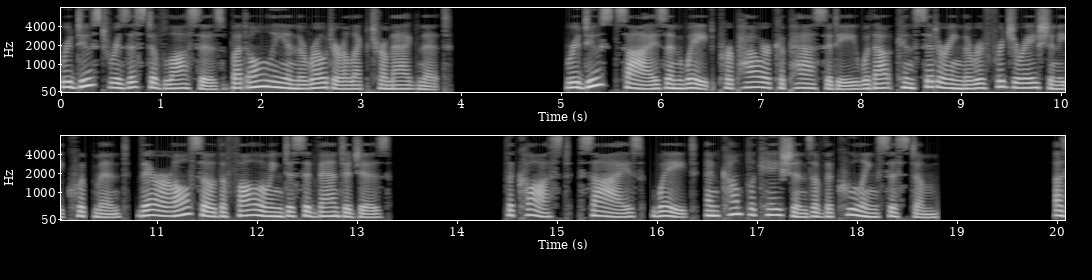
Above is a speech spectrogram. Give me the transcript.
Reduced resistive losses but only in the rotor electromagnet. Reduced size and weight per power capacity without considering the refrigeration equipment. There are also the following disadvantages. The cost, size, weight, and complications of the cooling system. A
